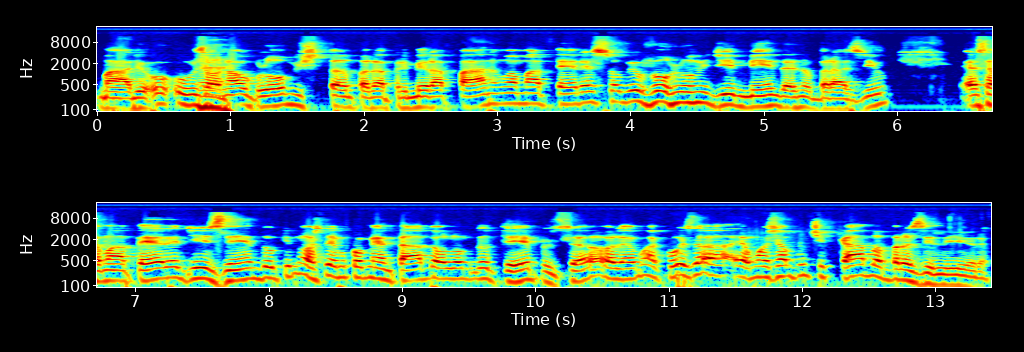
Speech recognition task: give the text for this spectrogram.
Mário, o, o é. jornal Globo estampa na primeira página uma matéria sobre o volume de emendas no Brasil. Essa matéria dizendo que nós temos comentado ao longo do tempo. É, olha, é uma coisa, é uma jabuticaba brasileira.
